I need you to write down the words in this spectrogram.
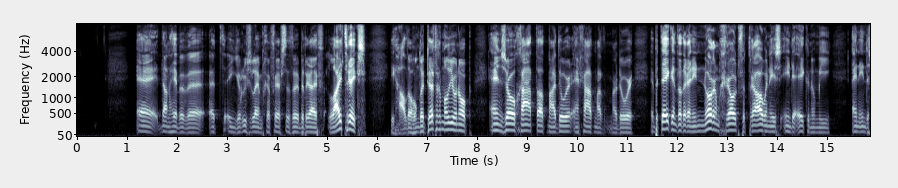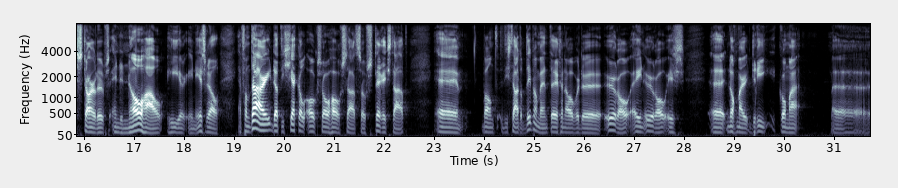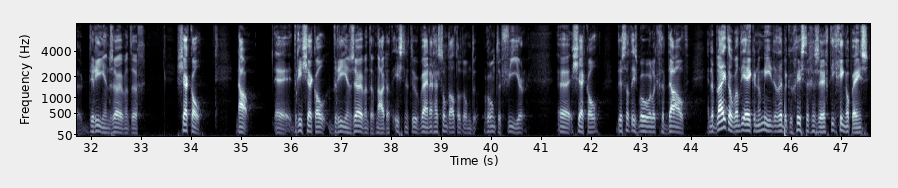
Eh, dan hebben we het in Jeruzalem gevestigde bedrijf Lightrix. Die haalde 130 miljoen op. En zo gaat dat maar door en gaat maar, maar door. Het betekent dat er een enorm groot vertrouwen is in de economie en in de start-ups en de know-how hier in Israël. En vandaar dat die shekel ook zo hoog staat, zo sterk staat. Eh, want die staat op dit moment tegenover de euro. 1 euro is eh, nog maar 3,73 shekel. Nou, eh, 3 shekel 73. Nou, dat is natuurlijk weinig. Hij stond altijd om de, rond de 4 uh, eh, shekel. Dus dat is behoorlijk gedaald. En dat blijkt ook, want die economie, dat heb ik u gisteren gezegd, die ging opeens.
